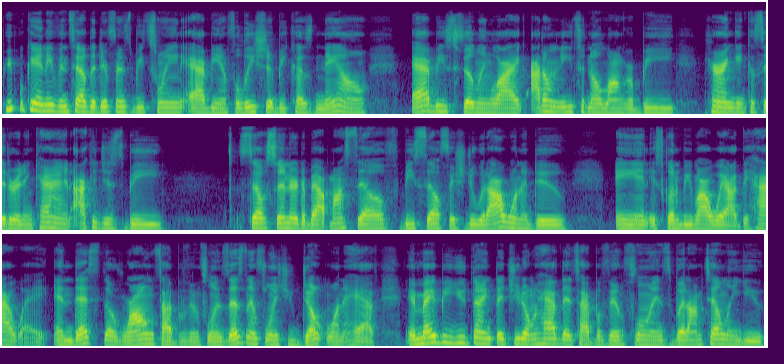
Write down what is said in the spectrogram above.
people can't even tell the difference between Abby and Felicia because now Abby's feeling like I don't need to no longer be caring and considerate and kind. I could just be self centered about myself, be selfish, do what I want to do, and it's going to be my way out the highway. And that's the wrong type of influence. That's the influence you don't want to have. And maybe you think that you don't have that type of influence, but I'm telling you,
